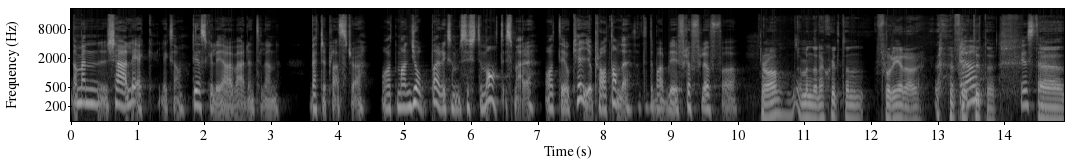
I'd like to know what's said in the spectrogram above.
ja, men, kärlek, liksom, det skulle göra världen till en bättre plats tror jag. Och att man jobbar liksom systematiskt med det. Och att det är okej okay att prata om det. Så att det inte bara blir fluff-fluff. Och... Ja, men den här skylten florerar flitigt ja, nu. Just. Eh,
